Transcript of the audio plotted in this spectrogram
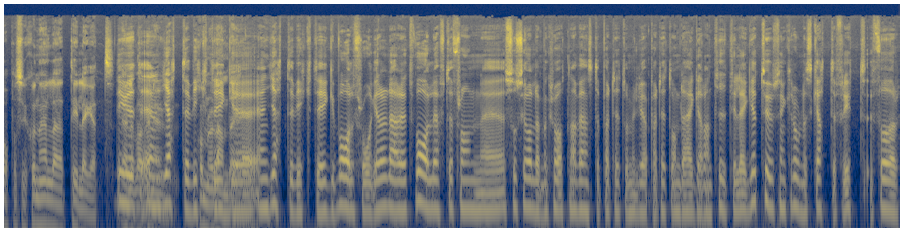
oppositionella tillägget. Det är ju en, jätteviktig, eh, en jätteviktig valfråga det där. Ett vallöfte från eh, Socialdemokraterna, Vänsterpartiet och Miljöpartiet om det här garantitillägget. Tusen kronor skattefritt för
